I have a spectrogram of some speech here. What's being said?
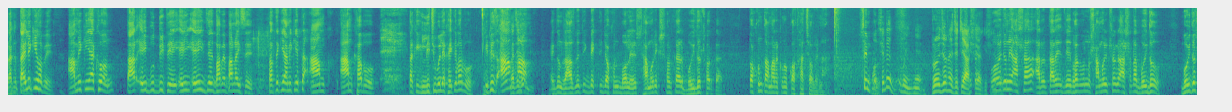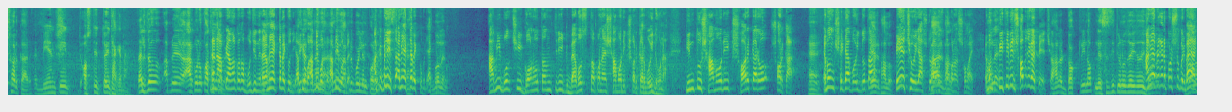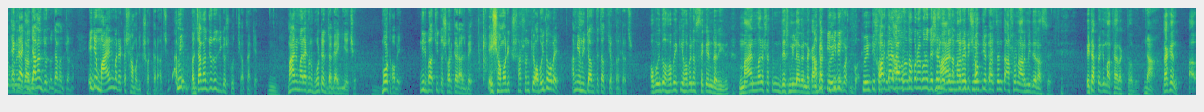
রাখেন। তাইলে কি হবে? আমি কি এখন তার এই বুদ্ধিতে এই এই যে ভাবে বানাইছে তাতে কি আমি কি একটা আম আম খাব? তাকে লিচু বলে খাইতে পারব? ইট ইজ আম আম। একজন রাজনৈতিক ব্যক্তি যখন বলে সামরিক সরকার বৈধ সরকার তখন তো আমার কোনো কথা চলে না। সিম্পল সেটা ওই প্রয়োজনে যেটি আসে আর কি প্রয়োজনে আসা আর তার যেভাবে বলল সামরিক সরকার আসাটা বৈধ। বৈধ সরকার। বিএনপি অস্তিত্বই থাকে না। তাহলে তো আপনি আর কোনো কথা না আপনি আমার কথা বুঝেন না আমি একটা বাক্য দিই। আপনি বলবেন আপনি আমি- বলবেন। আপনি বললেন পরে। আপনি প্লিজ আমি একটা বাক্য বলি বলেন। আমি বলছি গণতান্ত্রিক ব্যবস্থাপনায় সামরিক সরকার বৈধ না। কিন্তু সামরিক সরকারও সরকার। এবং সেটা বৈধতা। পেয়েছে ওই রাষ্ট্র ব্যবস্থাপনার সময়। এবং পৃথিবীর সব জায়গায় পেয়েছে। তাহলে ডক্ট্রিন অফ নেসেসিটি অনুযায়ী যদি আমি আপনাকে একটা প্রশ্ন করি। ভাই একটা জানার জন্য জানার জন্য। এই যে মায়ানমার একটা সামরিক সরকার আছে আমি জানার জন্য জিজ্ঞেস করছি আপনাকে। মায়ানমার এখন ভোটের জায়গায় গিয়েছে। ভোট হবে। নির্বাচিত সরকার আসবে। এই সামরিক শাসন কি অবৈধ হবে? আমি আমি জানতে চাচ্ছি আপনার কাছে। অবৈধ হবে কি হবে না সেকেন্ডারি মায়ানমারের সাথে দেশ মিলাবেন না কারণ আপনি 20 পৃথিবীর 20% সরকার ব্যবস্থাপনা কোনো দেশের মধ্যে না, মায়ানমারের পৃথিবীর সব জায়গায়। 20% আসন আর্মিদের আছে। এটা আপনাকে মাথায় রাখতে হবে। না। রাখেন আহ,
